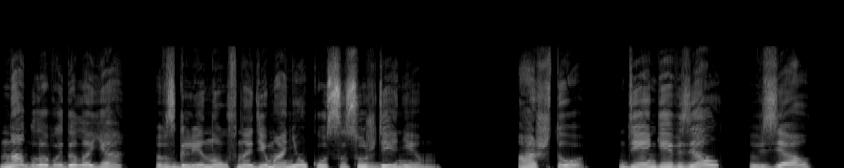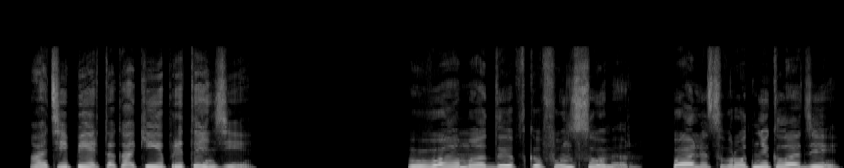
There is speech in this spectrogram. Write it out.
Нагло выдала я, взглянув на Демонюку с осуждением. А что, деньги взял? Взял. А теперь-то какие претензии? «Вам, адептка фон Сомер, палец в рот не клади!»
